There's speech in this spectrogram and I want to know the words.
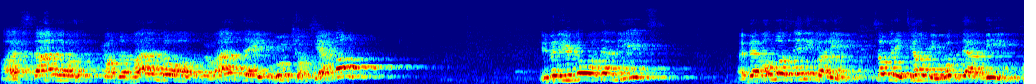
Ha estado cultivando durante mucho tiempo? Anybody here know what that means? I bet almost anybody, somebody tell me what that means.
